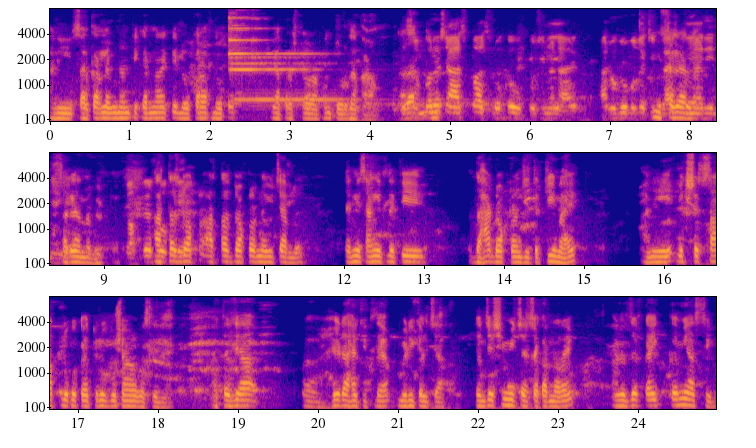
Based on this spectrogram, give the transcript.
आणि सरकारला विनंती करणार आहे की लवकरात लवकर या प्रश्नावर आपण तोडगा काढावा. शंभराच्या आसपास लोक उपोषणाला आहेत. आरोग्य विभागाची मी काहीच तयारी सगळ्यांना सगळ्यांना भेटतो. आताच डॉक्टर आताच डॉक्टरनं विचारलं. त्यांनी सांगितलं की दहा डॉक्टरांची इथं टीम आहे. आणि एकशे सात लोक काहीतरी उपोषणावर बसलेले आहेत. आता ज्या हेड आहेत तिथल्या मेडिकलच्या त्यांच्याशी मी चर्चा करणार आहे. आणि जर काही कमी असतील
